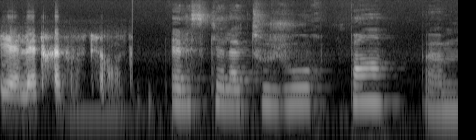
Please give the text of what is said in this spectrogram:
Et elle est très inspirante. Est-ce qu'elle a toujours peint euh,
